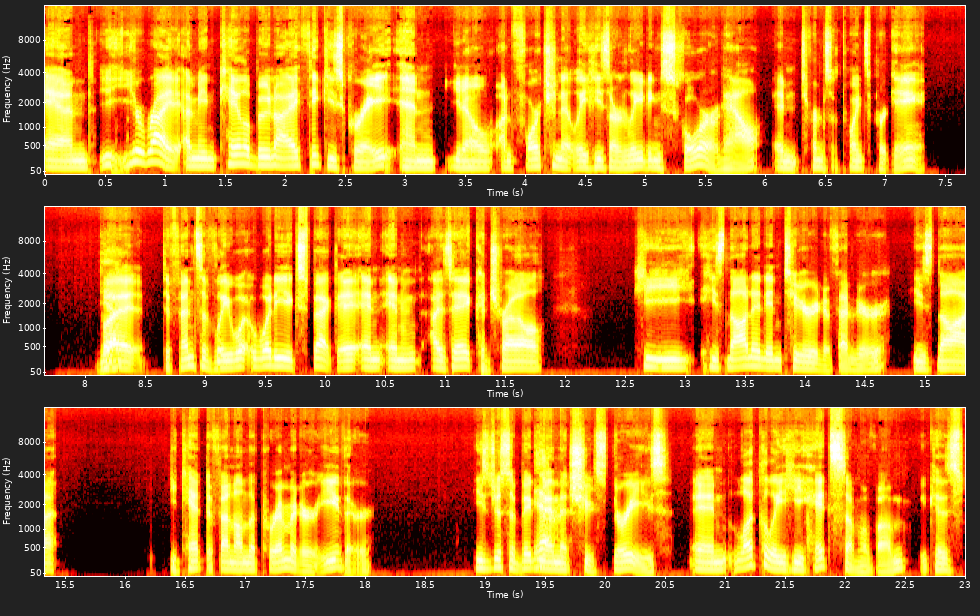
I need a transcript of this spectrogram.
And you're right. I mean, Kalib Boone, I think he's great. And, you know, unfortunately, he's our leading scorer now in terms of points per game. But defensively, what, what do you expect? And and Isaiah Cottrell, he he's not an interior defender. He's not he can't defend on the perimeter either. He's just a big Yeah. man that shoots threes. And luckily he hits some of them because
